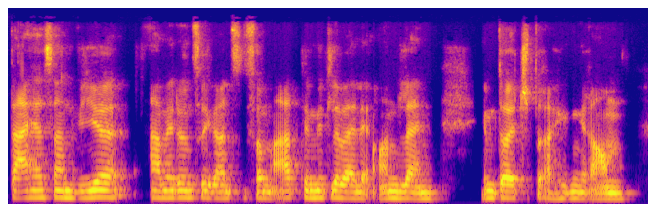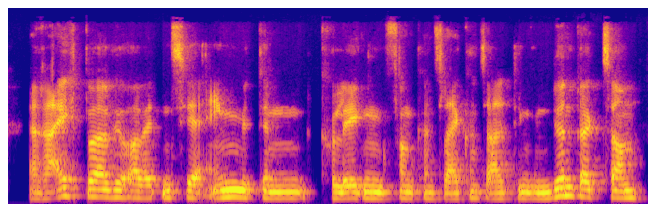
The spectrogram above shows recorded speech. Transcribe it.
daher sind wir auch mit unseren ganzen Formate mittlerweile online im deutschsprachigen Raum erreichbar. Wir arbeiten sehr eng mit den Kollegen von Kanzlei Consulting in Nürnberg zusammen.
